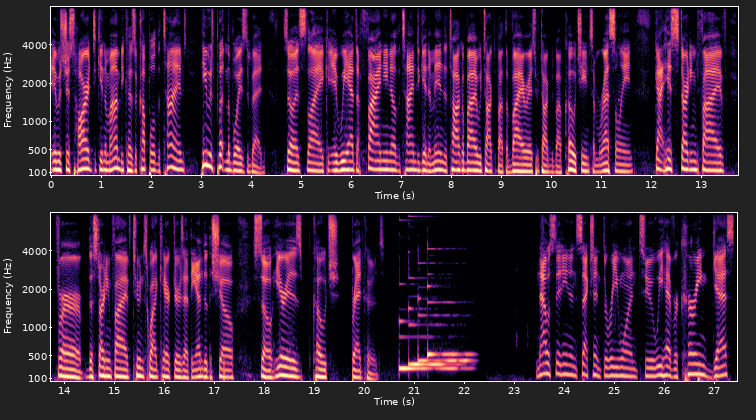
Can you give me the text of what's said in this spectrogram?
it was just hard to get him on because a couple of the times he was putting the boys to bed. So it's like it, we had to find, you know, the time to get him in to talk about it. We talked about the virus. We talked about coaching, some wrestling. Got his starting five for the starting five Toon Squad characters at the end of the show. So here is Coach Brad Kunz. Now sitting in section 312, we have recurring guest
